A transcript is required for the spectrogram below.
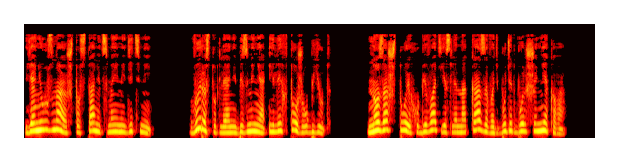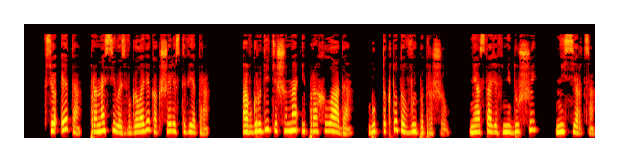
Я не узнаю, что станет с моими детьми. Вырастут ли они без меня или их тоже убьют? Но за что их убивать, если наказывать будет больше некого? Все это проносилось в голове, как шелест ветра, а в груди тишина и прохлада, будто кто-то выпотрошил, не оставив ни души, ни сердца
